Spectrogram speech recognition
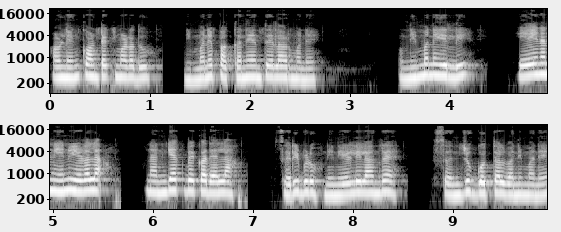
ಅವಳನ್ನ ಹೆಂಗೆ ಕಾಂಟ್ಯಾಕ್ಟ್ ಮಾಡೋದು? ನಿಮ್ಮನೆ ಪಕ್ಕನೇ ಅಂತೆಲ್ಲ ಅವ್ರ ಮನೆ. ನಿಮ್ಮನೆ ಇಲ್ಲಿ ಏ, ನಾನು ಏನು ಹೇಳಲ್ಲ. ನನಗೆ ಯಾಕೆ ಬೇಕು ಅದೆಲ್ಲ? ಸರಿ ಬಿಡು, ನೀನು ಹೇಳಿಲ್ಲ ಅಂದರೆ ಸಂಜುಗೆ ಗೊತ್ತಲ್ವಾ ನಿಮ್ಮನೆ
